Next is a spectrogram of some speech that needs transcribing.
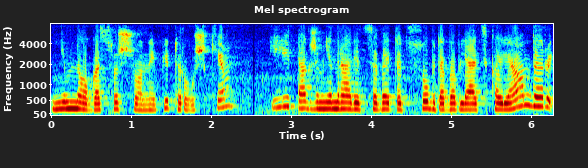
немного сушеной петрушки, И также мне нравится в этот суп добавлять кориандр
